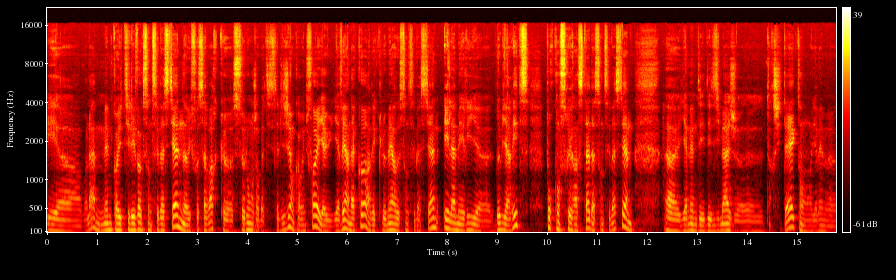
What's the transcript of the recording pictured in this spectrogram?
Et euh, voilà, même quand il évoque San Sebastian, il faut savoir que selon Jean-Baptiste Aligé, encore une fois, il y, avait un accord avec le maire de San Sebastian et la mairie euh, de Biarritz pour construire un stade à San Sebastian. Euh, il y a même des, des images d'architectes, il y a même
